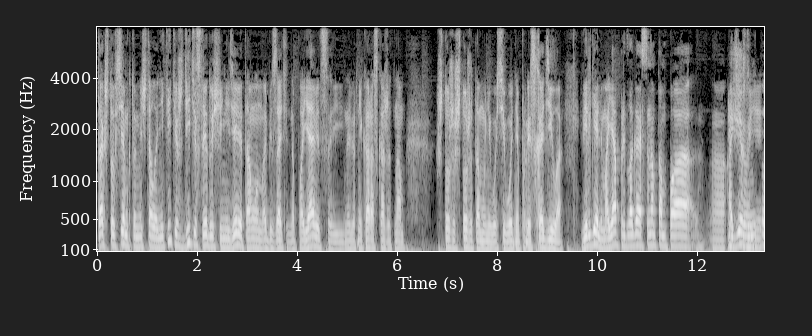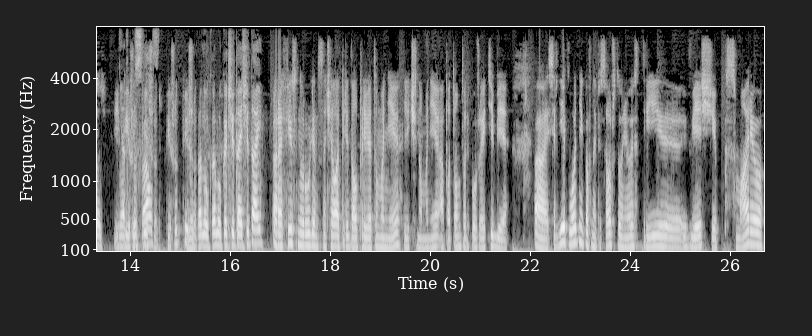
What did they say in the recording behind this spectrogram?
Так что всем, кто мечтал о Никите, ждите следующей недели, там он обязательно появится и наверняка расскажет нам, что же, что же там у него сегодня происходило. Вильгельм, а я предлагаю, если нам там по э, одежде никто И не пишут, пишут, пишут, пишут. Ну-ка, ну-ка, ну-ка, читай, читай. Рафис Нурулин сначала передал привет мне, лично мне, а потом только уже и тебе. А, Сергей Плотников написал, что у него есть три э, вещи с Марио,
